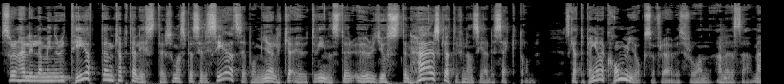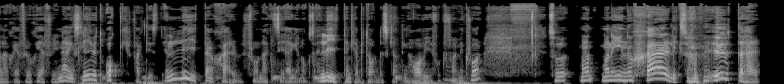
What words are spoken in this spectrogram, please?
så den här lilla minoriteten kapitalister som har specialiserat sig på att mjölka ut vinster ur just den här skattefinansierade sektorn. Skattepengarna kommer ju också för övrigt från alla dessa mellanchefer och chefer i näringslivet och faktiskt en liten skärv från aktieägarna också. En liten kapitalbeskattning har vi ju fortfarande kvar. Så man, man är inne och skär liksom ut det här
